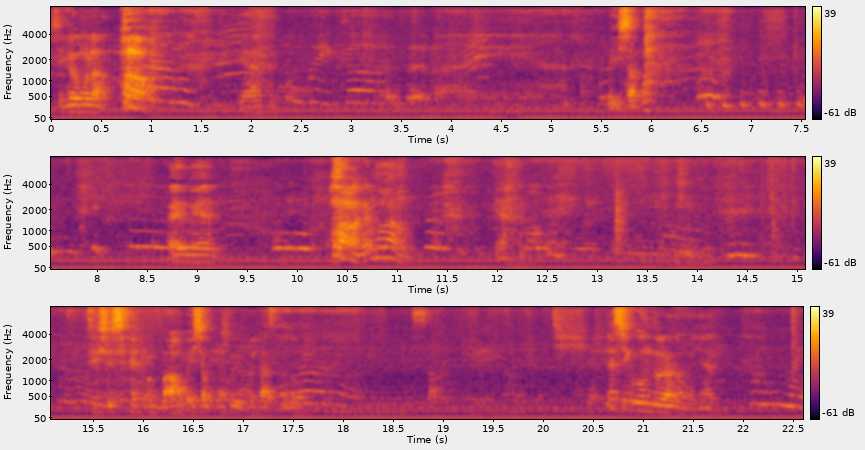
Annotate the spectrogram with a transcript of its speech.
Sigaw mo lang. Ha! Yan. Oh my God, aray. May isa pa. Ayun mo yan. Ha! Ganun mo lang. Yan. This is it. Magbaho ka isang puko yung last ano. Yan segundo lang naman yan. Oh my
